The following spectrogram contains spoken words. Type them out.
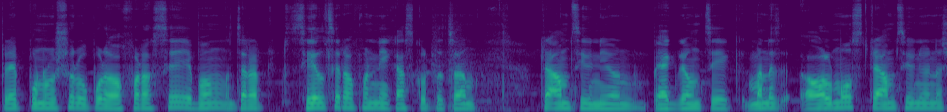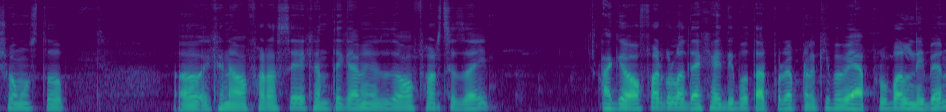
প্রায় পনেরোশোর উপরে অফার আছে এবং যারা সেলসের অফার নিয়ে কাজ করতে চান টার্মস ইউনিয়ন ব্যাকগ্রাউন্ড চেক মানে অলমোস্ট টার্মস ইউনিয়নের সমস্ত এখানে অফার আছে। এখান থেকে আমি যদি অফারসে যাই, আগে অফারগুলো দেখাই দিব, তারপরে আপনারা কীভাবে অ্যাপ্রুভাল নেবেন।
